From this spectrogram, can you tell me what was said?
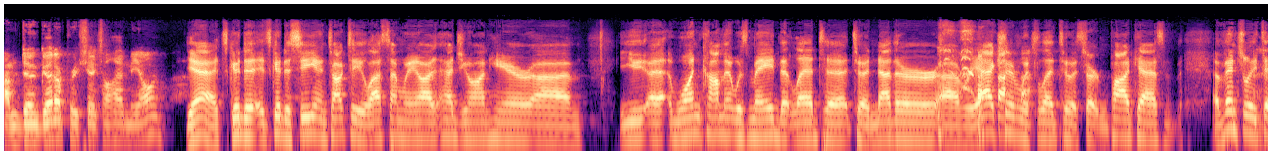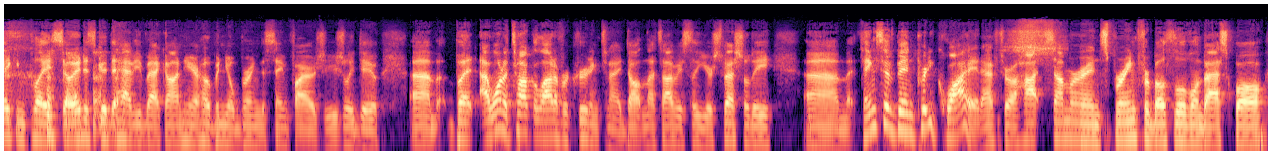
I'm doing good. I appreciate y'all having me on. Yeah, it's good to it's good to see you and talk to you. Last time we had you on here, um, you uh, one comment was made that led to to another uh, reaction, which led to a certain podcast eventually taking place. So it is good to have you back on here. Hoping you'll bring the same fire as you usually do. Um, but I want to talk a lot of recruiting tonight, Dalton. That's obviously your specialty. Um, things have been pretty quiet after a hot summer and spring for both Louisville and basketball.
